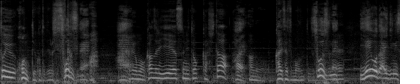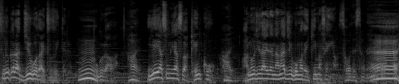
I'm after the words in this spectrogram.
という本ということでよろしいですか？そうですね。あはい。それがもう完全に家康に特化した、はい。あの解説本っていう、そうですね。家を大事にするから15代続いてる、うん。徳川ははい。家康の康は健康。はい。あの時代で75まで行きませんよ。そうですよね。あ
